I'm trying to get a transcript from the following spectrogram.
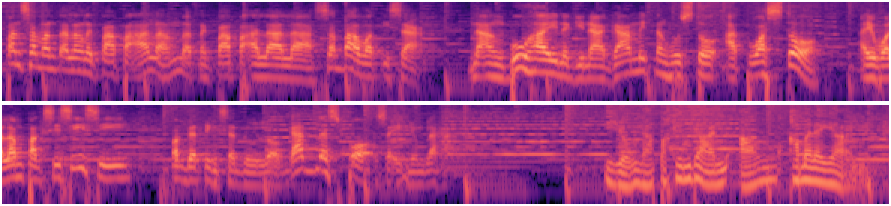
Pansamantalang nagpapaalam at nagpapaalala sa bawat isa na ang buhay na ginagamit ng husto at wasto ay walang pagsisisi pagdating sa dulo. God bless po sa inyong lahat. Iyong napakinggan ang Kamalayan.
